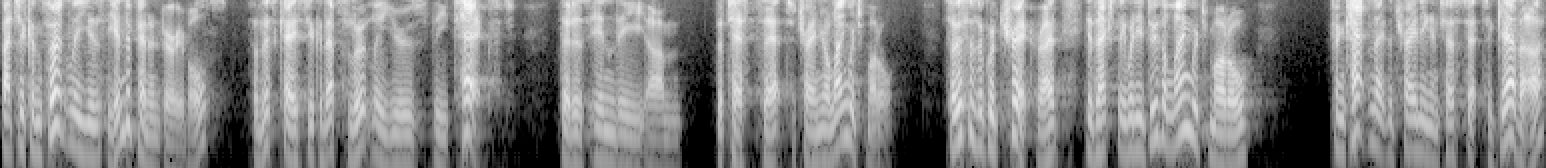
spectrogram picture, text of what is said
But you can certainly use the independent variables. So in this case, you could absolutely use the text that is in the, um, the test set to train your language model. So this is a good trick, right? Is actually when you do the language model, concatenate the training and test set together,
